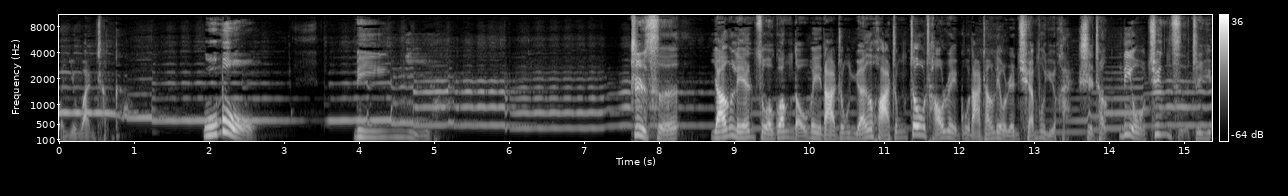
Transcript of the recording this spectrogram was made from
我已完成啊！五木，明义啊！至此，杨莲、左光斗、魏大忠、袁化忠、周朝瑞、顾大章六人全部遇害，史称“六君子之狱”。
